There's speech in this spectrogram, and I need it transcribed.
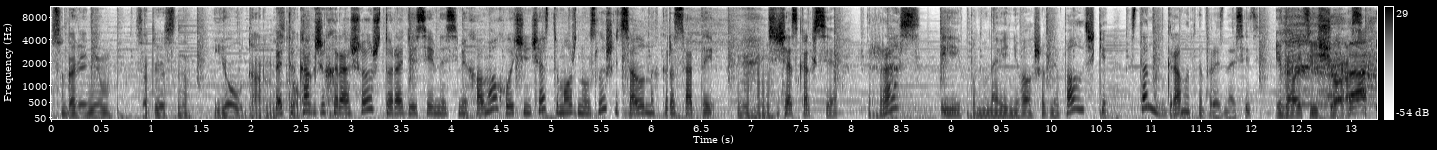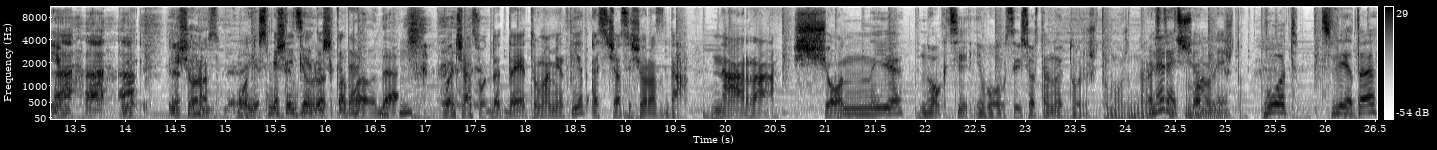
с ударением, соответственно, «ё» ударный Это слог. как же хорошо, что радио 7 на семи холмах очень часто можно услышать в салонах красоты. Сейчас как все раз и по мгновению волшебной палочки станут грамотно произносить. И давайте еще раз. Им. Ну, еще раз. Вот. Смешинка в рот да? попала, да. Вот сейчас, вот до, до этого момента нет, а сейчас еще раз да. Наращенные ногти и волосы. И все остальное тоже, что можно нарастить, мало ли что. Вот, Света,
